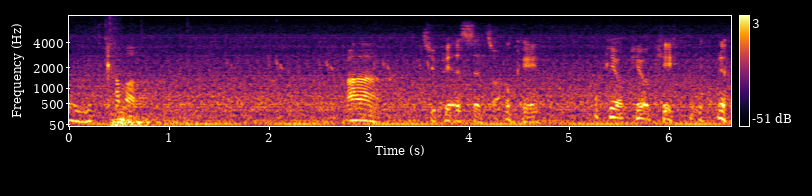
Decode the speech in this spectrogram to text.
Und mit Kamera. Ah, GPS-Sensor. Okay. Okay, okay, okay.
